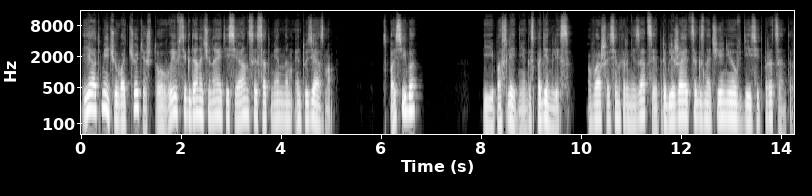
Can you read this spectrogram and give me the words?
Я отмечу в отчете, что вы всегда начинаете сеансы с отменным энтузиазмом. Спасибо. И последнее, господин Лис. Ваша синхронизация приближается к значению в 10%.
